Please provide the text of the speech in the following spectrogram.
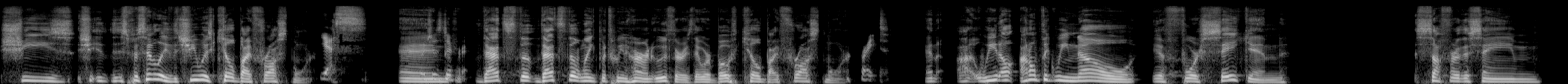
she's she specifically that she was killed by Frostmourne Yes, and is different. That's the that's the link between her and Uther is they were both killed by Frostmourne, right. and uh, we don't I don't think we know if Forsaken suffer the same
